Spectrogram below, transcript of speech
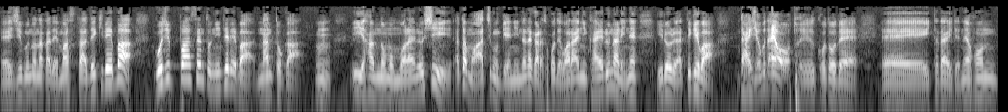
えー、自分の中でマスターできれば、50%似てれば、なんとか、うん、いい反応ももらえるし、あとはもうあっちも芸人だからそこで笑いに変えるなりね、いろいろやっていけば大丈夫だよということで、えー、いただいてね、本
